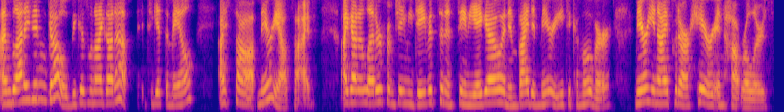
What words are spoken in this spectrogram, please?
I'm glad I didn't go because when I got up to get the mail, I saw Mary outside. I got a letter from Jamie Davidson in San Diego and invited Mary to come over. Mary and I put our hair in hot rollers.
